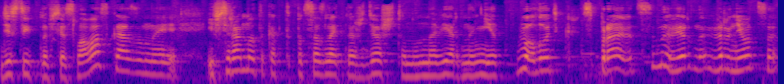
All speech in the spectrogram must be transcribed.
действительно все слова сказанные, и все равно ты как-то подсознательно ждешь, что, ну, наверное, нет, Володька справится, наверное, вернется.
